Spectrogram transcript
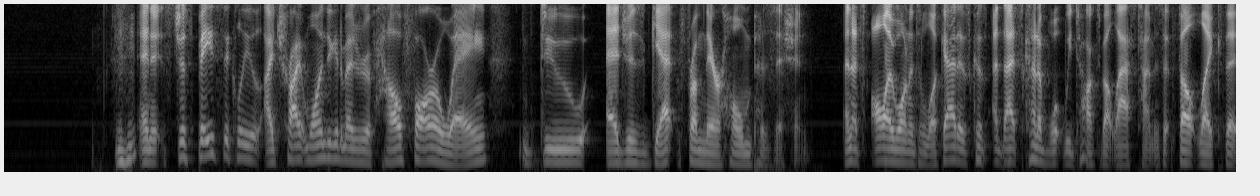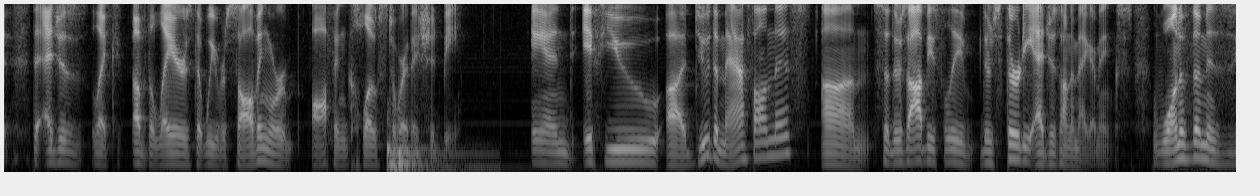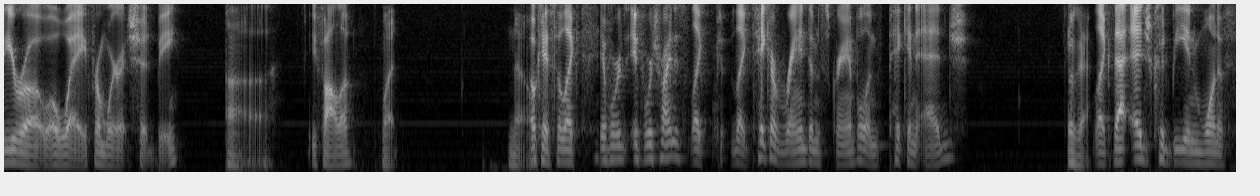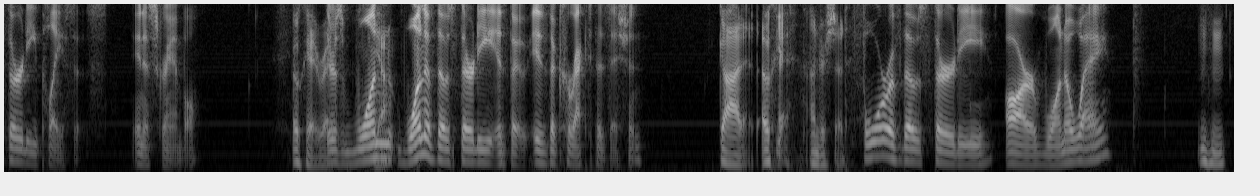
Mm-hmm. And it's just basically I try wanted to get a measure of how far away do edges get from their home position. And that's all I wanted to look at is cuz that's kind of what we talked about last time is it felt like that the edges like of the layers that we were solving were often close to where they should be. And if you uh, do the math on this, um, so there's obviously there's 30 edges on a Megaminx. One of them is zero away from where it should be. uh, You follow? what? No. Okay, so like if we're if we're trying to like like take a random scramble and pick an edge, Okay. like that edge could be in one of 30 places in a scramble. Okay. Right. There's one Yeah. one of those 30 is the is the correct position. Got it. Okay. Understood. Four of those 30 are one away.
